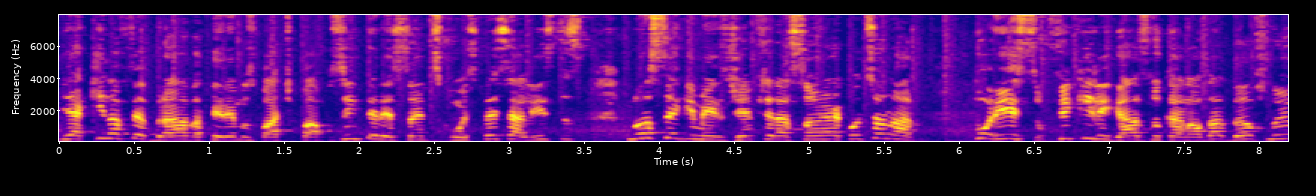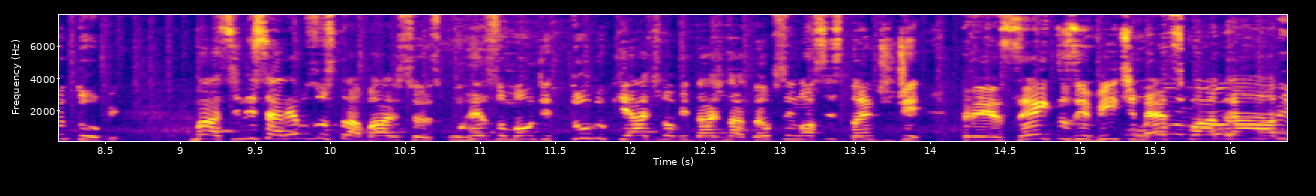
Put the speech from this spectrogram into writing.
e aqui na Febrava teremos bate-papos interessantes com especialistas nos segmentos de refrigeração e ar-condicionado. Por isso, fiquem ligados no canal da Danfos no YouTube. Mas iniciaremos os trabalhos, senhores, com um resumão de tudo que há de novidade na Danfos em nosso estande de 320 metros quadrados.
